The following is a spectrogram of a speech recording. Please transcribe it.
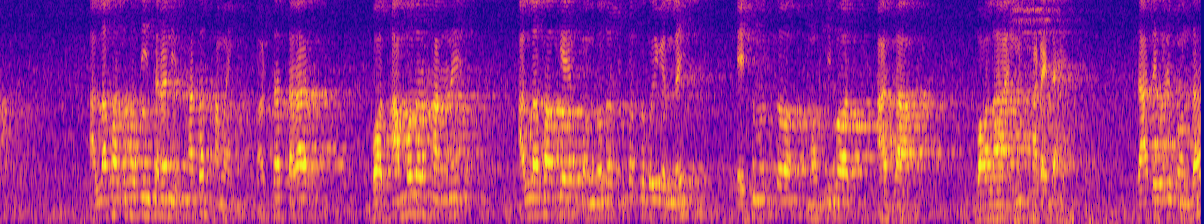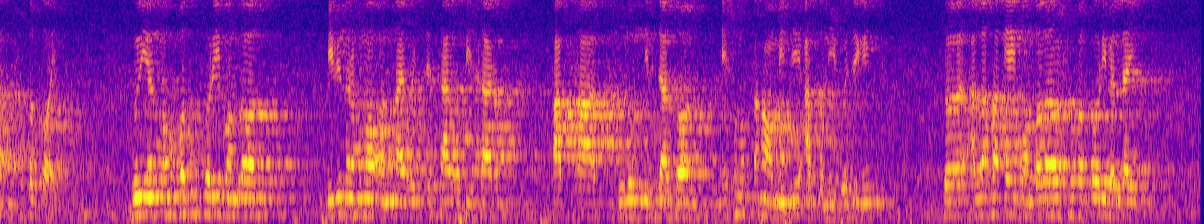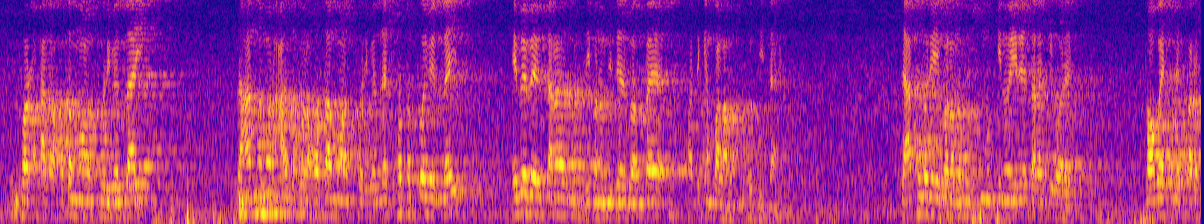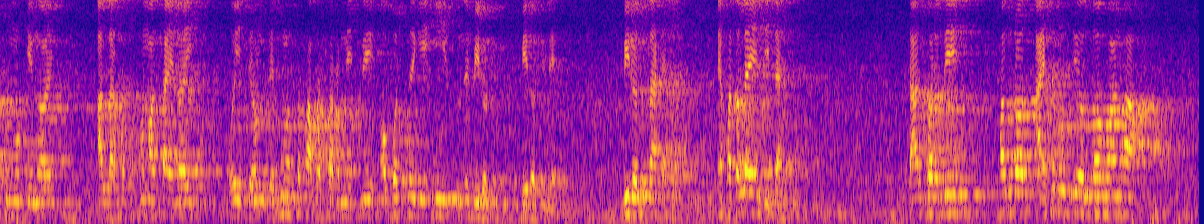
আল্লাহ পাকের তারা নিজ হাতর খামায় অর্থাৎ তারা বদ আমলের কারণে আল্লাহ পাকে বন্ধল সতর্ক করি ফেললে এই সমস্ত মুসিবত আজাব বলা ই ফাটাই থাকে যাতে করে বন্ধা সতর্ক হয়। দুনিয়ার মহব্বত ফরি বন্ধল বিভিন্ন রকম অন্যায়, অত্যাচার, অবিচার পাপ খাস জুলুম, নির্যাতন, এই সমস্ত হামিদি আত্মনিয়োগ হয়েছে কি? তো আল্লাহ পাকে এই বন্ধল সতর্ক করি ফেললাই হতম মনত করি ফেললাই জাহান নামর আজাবর হতাম মনত করি ফেললাই, সতর্ক করে মধ্যে বাবা হাতে কেমন বালা মসিবত দিতে হয়। যাতে করে এই বালামতের সম্মুখীন হয়ে তারা কী করে? তবা ইস্তেফারের সম্মুখীন হয়, আল্লাহর কাছে ক্ষমা চাই লয়, ওই যে সমস্ত ফাফাসার মৃত্যু অবশ্যই গিয়ে ই তুলে বিরতি বিরতি দেয়। বিরতি তাহে এখতালাই দিতে হয়। তারপরে দি হজরত আয়সা রসি আল্লাহা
